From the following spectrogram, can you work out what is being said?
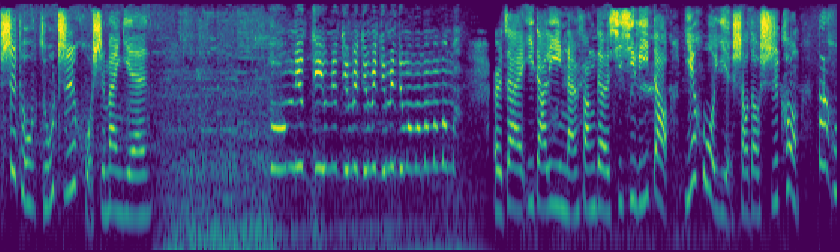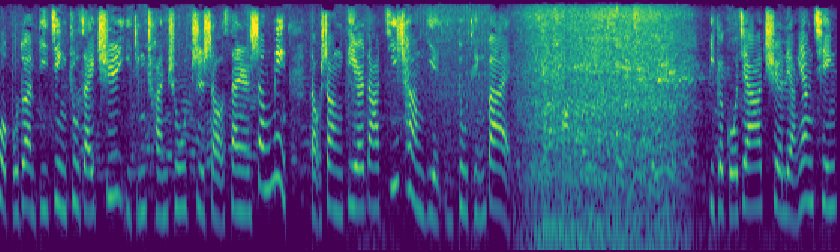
试图阻止火势蔓延。而在意大利南方的西西里岛，野火也烧到失控，大火不断逼近住宅区，已经传出至少三人丧命。岛上第二大机场也一度停摆。一个国家却两样情，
